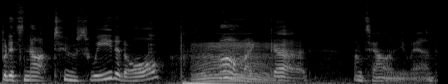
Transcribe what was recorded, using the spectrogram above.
but it's not too sweet at all. Oh my god, I'm telling you, man.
